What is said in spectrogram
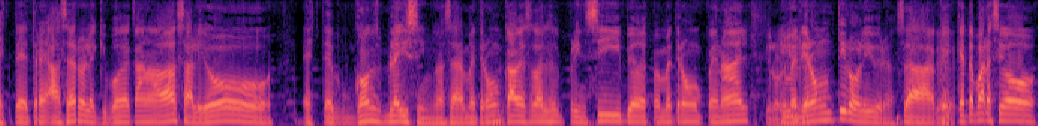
este 3 a 0. El equipo de Canadá salió este guns blazing, o sea, metieron un cabezazo al principio, después metieron un penal Tiro y libre. metieron un tiro libre. O sea, ¿qué, qué te pareció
